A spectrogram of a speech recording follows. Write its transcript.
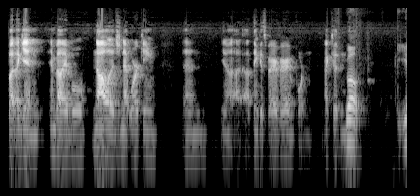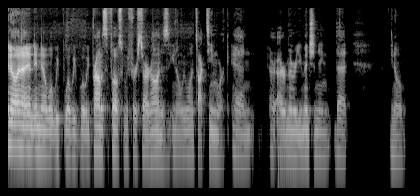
But again, invaluable knowledge, networking, and you know, I, I think it's very, very important. I couldn't. Well, you know, and, and, you know what we what we what we promised the folks when we first started on is you know we want to talk teamwork, and I, I remember you mentioning that you know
